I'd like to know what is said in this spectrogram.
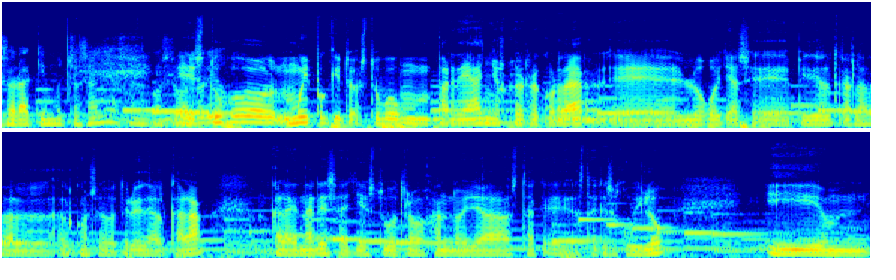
Profesor aquí muchos años en el conservatorio? Estuvo muy poquito, estuvo un par de años, creo recordar. Eh, luego ya se pidió el traslado al, al, Conservatorio de Alcalá, Alcalá de Henares. Allí estuvo trabajando ya hasta que, hasta que se jubiló. Y um,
